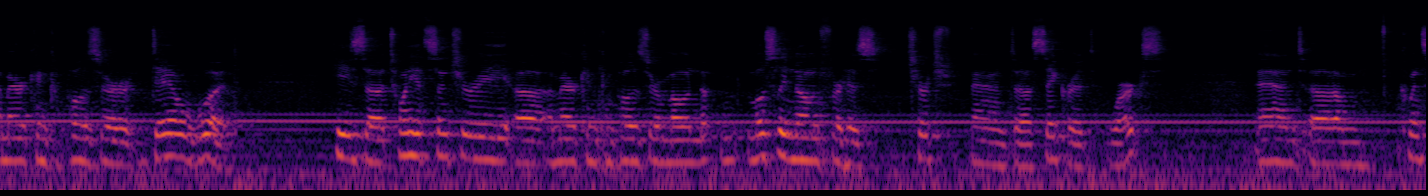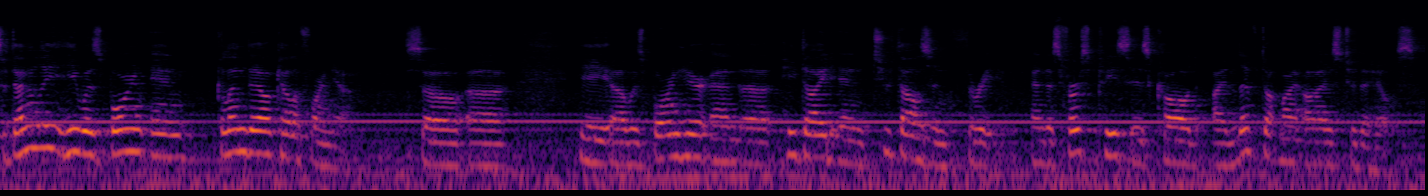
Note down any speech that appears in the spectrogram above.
American composer Dale Wood. He's a 20th century uh, American composer, mo mostly known for his church and uh, sacred works. And um, coincidentally, he was born in Glendale, California. So uh, he uh, was born here and uh, he died in 2003. And this first piece is called I Lift Up My Eyes to the Hills.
